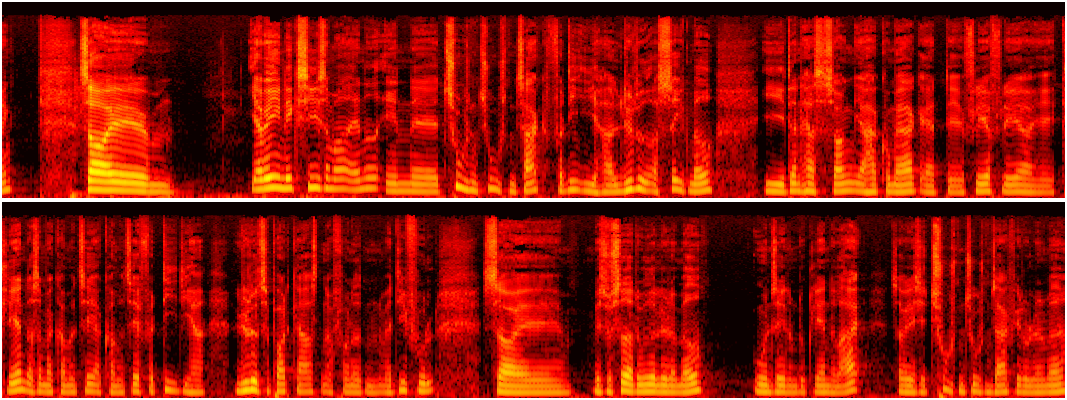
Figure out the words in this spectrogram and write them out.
ikke? Så øh, jeg vil egentlig ikke sige så meget andet end øh, tusind, tusind tak, fordi I har lyttet og set med i den her sæson. Jeg har kunnet mærke, at øh, flere og flere øh, klienter, som er kommet til, er kommet til, fordi de har lyttet til podcasten og fundet den værdifuld. Så øh, hvis du sidder derude og lytter med, uanset om du er klient eller ej, så vil jeg sige tusind, tusind tak, fordi du lytter med.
